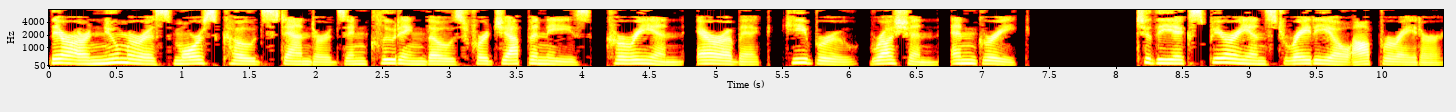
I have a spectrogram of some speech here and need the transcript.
There are numerous Morse code standards including those for Japanese, Korean, Arabic, Hebrew, Russian, and Greek. To the experienced radio operator,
